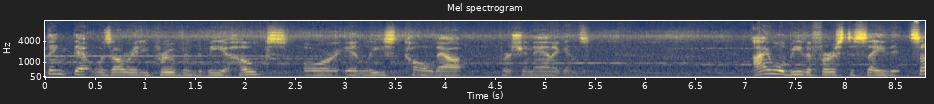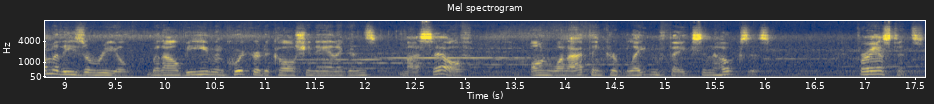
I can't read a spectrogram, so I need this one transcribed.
think that was already proven to be a hoax or at least called out for shenanigans. I will be the first to say that some of these are real, but I'll be even quicker to call shenanigans myself on what I think are blatant fakes and hoaxes. For instance,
